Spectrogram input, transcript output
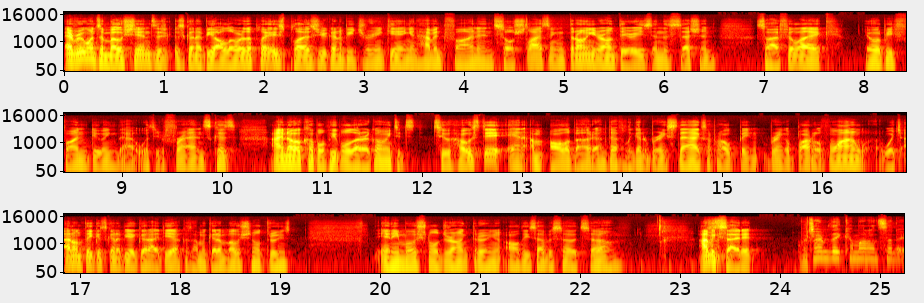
everyone's emotions is, is gonna be all over the place. Plus, you're gonna be drinking and having fun and socializing and throwing your own theories in this session. So I feel like it would be fun doing that with your friends because I know a couple people that are going to to host it, and I'm all about it. I'm definitely gonna bring snacks. I'll probably bring a bottle of wine, which I don't think is gonna be a good idea because I'm gonna get emotional during an emotional drunk during all these episodes. So I'm excited. what time do they come on on Sunday?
